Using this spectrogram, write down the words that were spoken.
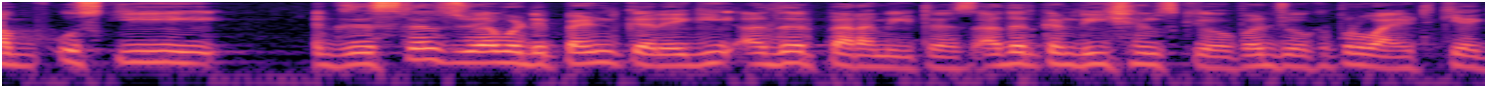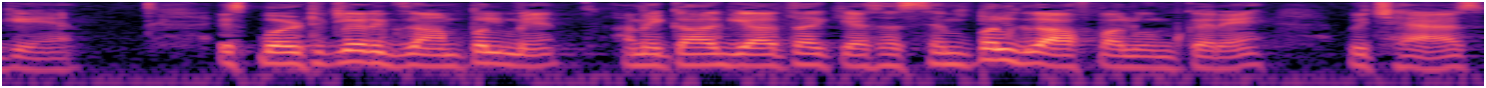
اب اس کی ایگزٹینس جو ہے وہ ڈیپینڈ کرے گی ادر پیرامیٹرس ادر کنڈیشنس کے اوپر جو کہ پرووائڈ کیے گئے ہیں اس پرٹیکولر ایگزامپل میں ہمیں کہا گیا تھا کہ ایسا سمپل گراف معلوم کریں which has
